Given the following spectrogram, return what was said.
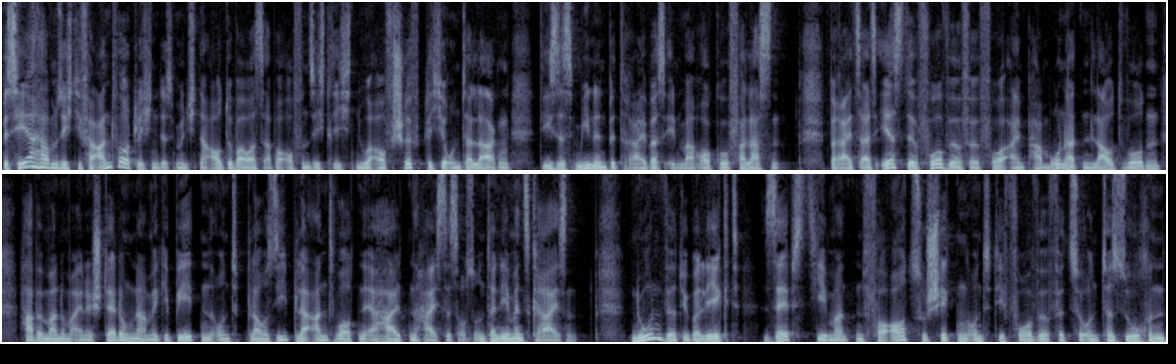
Bisher haben sich die Verantwortlichen des Münchner Autobauers aber offensichtlich nur auf schriftliche Unterlagen dieses Minenbetreibers in Marokko verlassen. Bereits als erste Vorwürfe vor ein paar Monaten laut wurden, habe man um eine Stellungnahme gebeten und plausible Antworten erhalten, heißt es aus Unternehmenskreisen. Nun wird überlegt, selbst jemanden vor Ort zu schicken und die Vorwürfe zu untersuchen.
